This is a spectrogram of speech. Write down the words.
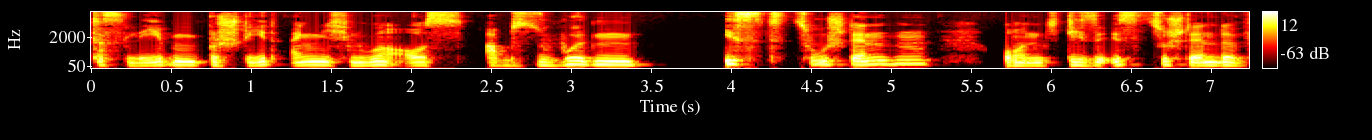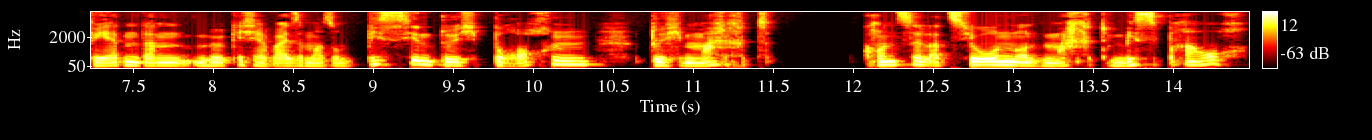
das Leben besteht eigentlich nur aus absurden Ist-Zuständen und diese Ist-Zustände werden dann möglicherweise mal so ein bisschen durchbrochen durch Machtkonstellationen und Machtmissbrauch.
